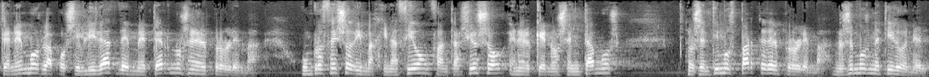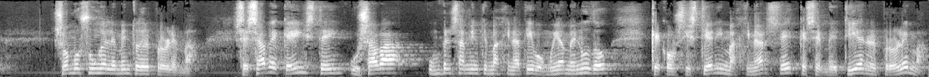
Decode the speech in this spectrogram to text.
tenemos la posibilidad de meternos en el problema. Un proceso de imaginación fantasioso en el que nos sentamos, nos sentimos parte del problema, nos hemos metido en él. Somos un elemento del problema. Se sabe que Einstein usaba un pensamiento imaginativo muy a menudo que consistía en imaginarse que se metía en el problema.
